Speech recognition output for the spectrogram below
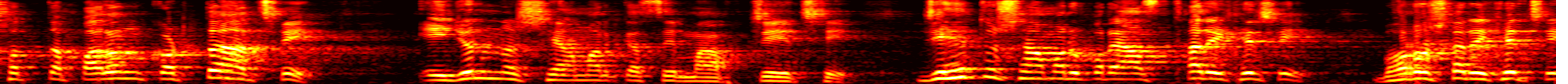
সত্তা পালন কর্তা আছে এই জন্য সে আমার কাছে মাপ চেয়েছে। যেহেতু সে আমার উপরে আস্থা রেখেছে, ভরসা রেখেছে,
